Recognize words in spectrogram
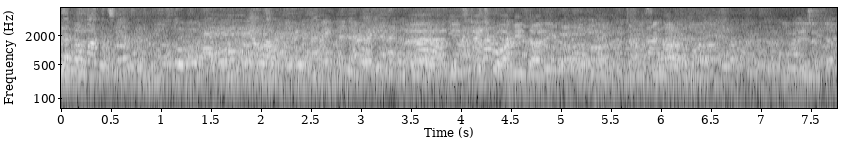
ဆက်တော့မှတစ်ချက်ဆိုဆိုဆိုပြောင်းလာတယ် အဲဒီ stage ပေါ်ကိစ္စတွေတော့ကျွန်တော်စဉ်းစားတယ် လူလေးလောက်ကြတယ်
